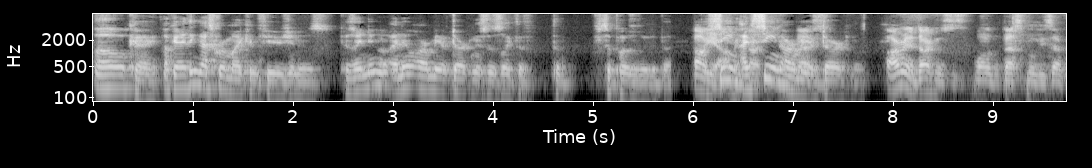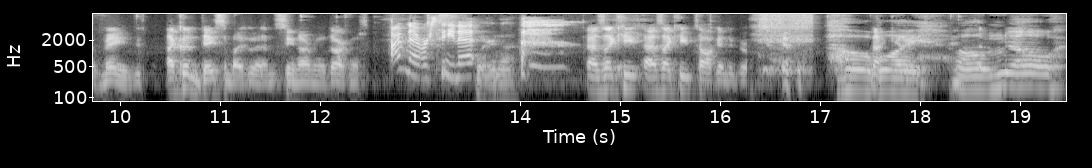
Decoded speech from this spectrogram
oh, okay, okay. I think that's where my confusion is because I knew I know Army of Darkness is like the, the supposedly the best. Oh I've yeah, seen Army I've seen Army of Darkness. Army of Darkness is one of the best movies ever made. I couldn't date somebody who hadn't seen Army of Darkness. I've never seen it. Why not? As I keep as I keep talking to girls, Oh Not boy! Oh no!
